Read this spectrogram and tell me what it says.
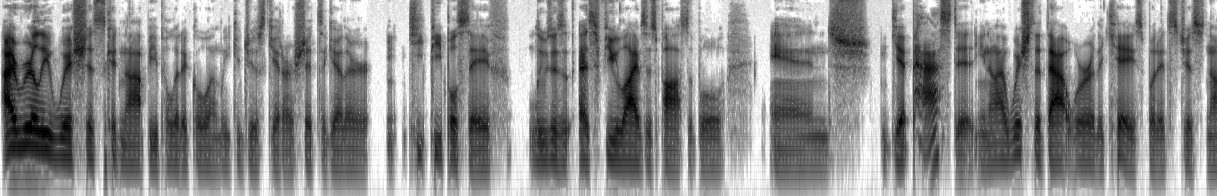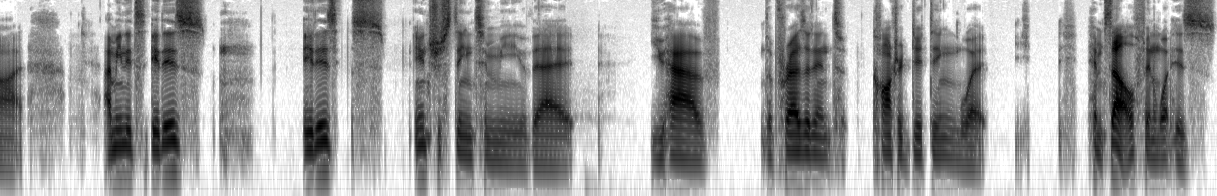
I really wish this could not be political and we could just get our shit together, keep people safe, lose as, as few lives as possible, and get past it. You know, I wish that that were the case, but it's just not. I mean, it's it is it is interesting to me that you have the president contradicting what himself and what his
